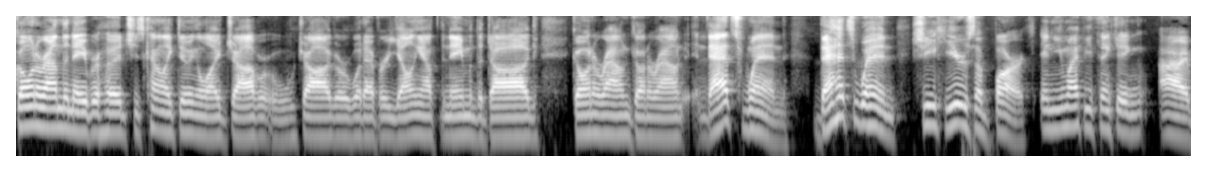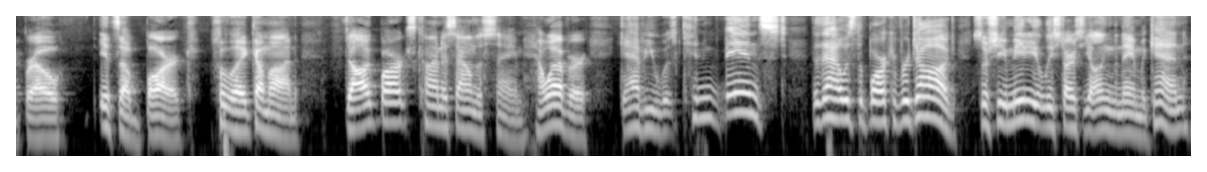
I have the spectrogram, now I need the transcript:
going around the neighborhood. She's kind of like doing a light job or jog or whatever, yelling out the name of the dog, going around, going around. And that's when that's when she hears a bark. And you might be thinking, all right, bro, it's a bark. like, come on. Dog barks kind of sound the same. However, Gabby was convinced that that was the bark of her dog. So she immediately starts yelling the name again,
